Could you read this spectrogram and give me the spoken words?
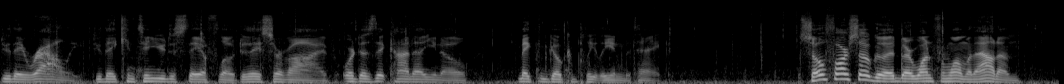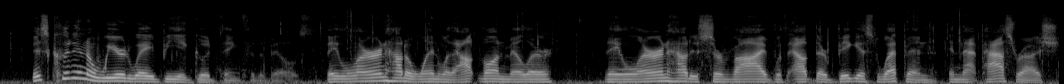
Do they rally? Do they continue to stay afloat? Do they survive? Or does it kind of, you know, make them go completely into the tank? So far, so good. They're one for one without him. This could, in a weird way, be a good thing for the Bills. They learn how to win without Von Miller. They learn how to survive without their biggest weapon in that pass rush,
